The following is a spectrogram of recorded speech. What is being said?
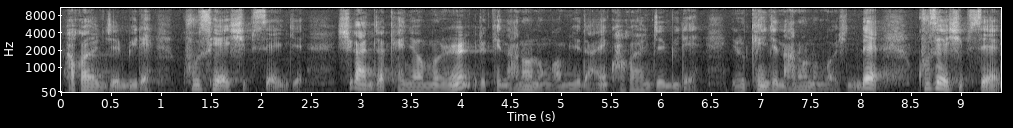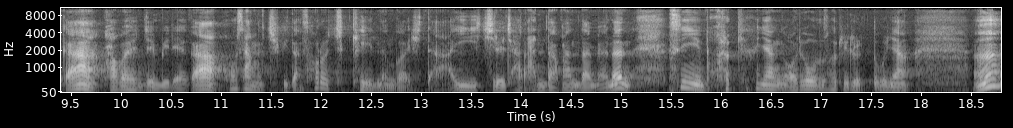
과거, 현재, 미래. 구세, 십세 이제 시간적 개념을 이렇게 나누는 겁니다. 과거, 현재, 미래 이렇게 이제 나누는 것인데 구세, 십세가 과거, 현재, 미래가 호상직이다. 서로 지켜 있는 것이다. 이 이치를 잘 안다고 한다면은 스님이 뭐 그렇게 그냥 어려운 소리를 또 그냥 어?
